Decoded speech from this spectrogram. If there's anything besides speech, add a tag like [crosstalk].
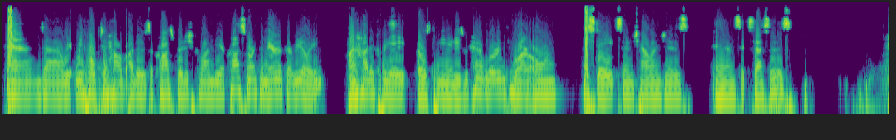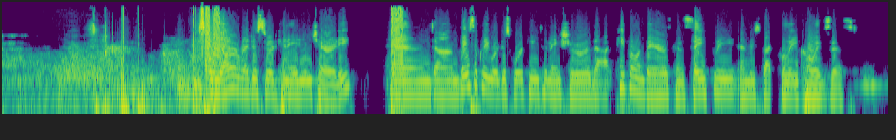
and uh, we, we hope to help others across British Columbia, across North America, really, on how to create those communities. We kind of learn through our own mistakes and challenges and successes. So we are a registered Canadian charity, and um, basically we're just working to make sure that people and bears can safely and respectfully coexist. And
